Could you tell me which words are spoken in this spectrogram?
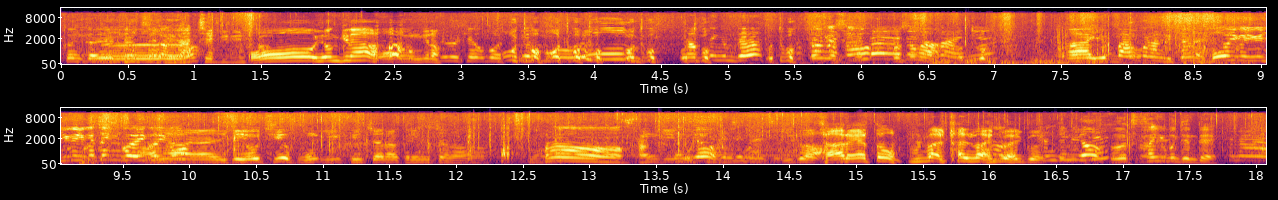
그러니까 이렇게 야채 비빔밥. 오 연기나 영기나. 이렇게 뭐 어떡해 어떡해 땀 땡기면 돼? 땡겼어? 받아야 되는 거 아니야? 아 이거 빵꾸난 거 있잖아. 뭐 이거 이거 이거, 이거 땡긴 거야 이거 이거? 아니야, 이게 여기 뒤에 봉, 이거 있잖아, 그림 있잖아. 하나. 당기고 땡겨. 이거 잘해 또 불말 탈만 말고 당기면 땡겨? 돼? 어, 상기분 텐데. 하나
